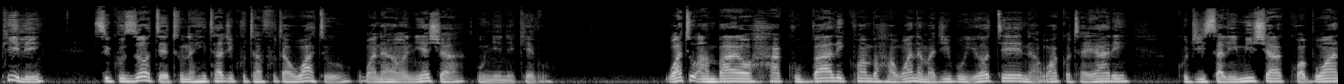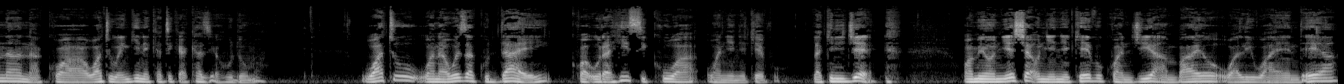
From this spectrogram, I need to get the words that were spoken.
Pili, siku zote tunahitaji kutafuta watu wanaoonyesha unyenyekevu, watu ambao hakubali kwamba hawana majibu yote na wako tayari kujisalimisha kwa Bwana na kwa watu wengine katika kazi ya huduma. Watu wanaweza kudai kwa urahisi kuwa wanyenyekevu, lakini je, wameonyesha unyenyekevu kwa njia ambayo waliwaendea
